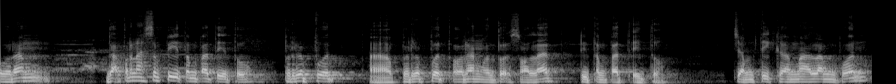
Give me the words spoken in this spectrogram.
orang nggak pernah sepi tempat itu. Berebut uh, berebut orang untuk sholat di tempat itu. Jam 3 malam pun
